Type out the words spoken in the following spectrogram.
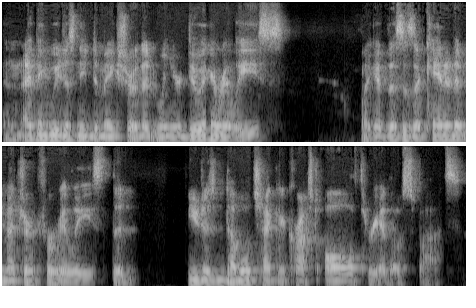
And I think we just need to make sure that when you're doing a release, like if this is a candidate metric for release, that you just double check across all three of those spots.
